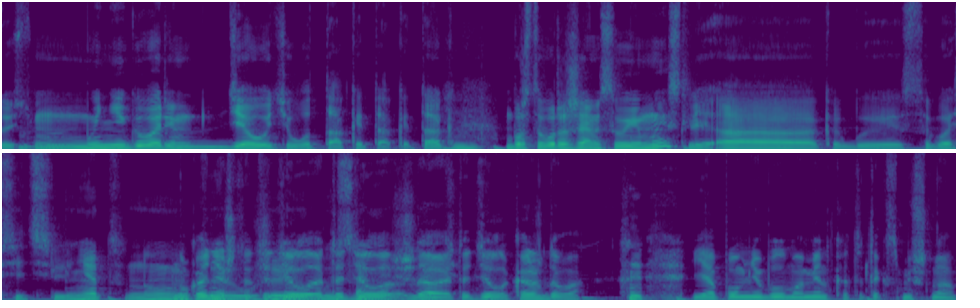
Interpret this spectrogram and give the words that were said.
То есть mm-hmm. мы не говорим делайте вот так и так и так, mm-hmm. мы просто выражаем свои мысли, а как бы согласитесь или нет, ну. Ну конечно, это дело, это дело, решаете. да, это дело каждого. Я помню был момент, когда так смешно.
